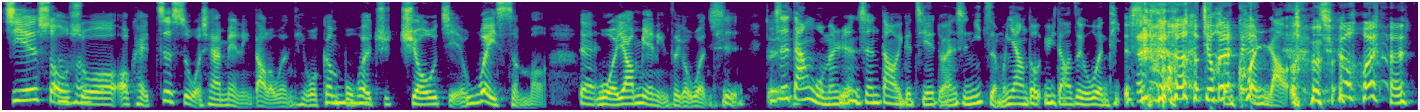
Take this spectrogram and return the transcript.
接受说，OK，这是我现在面临到的问题，我更不会去纠结为什么对我要面临这个问题。是，可是当我们人生到一个阶段，是你怎么样都遇到这个问题的时候，就很困扰了，就会很。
